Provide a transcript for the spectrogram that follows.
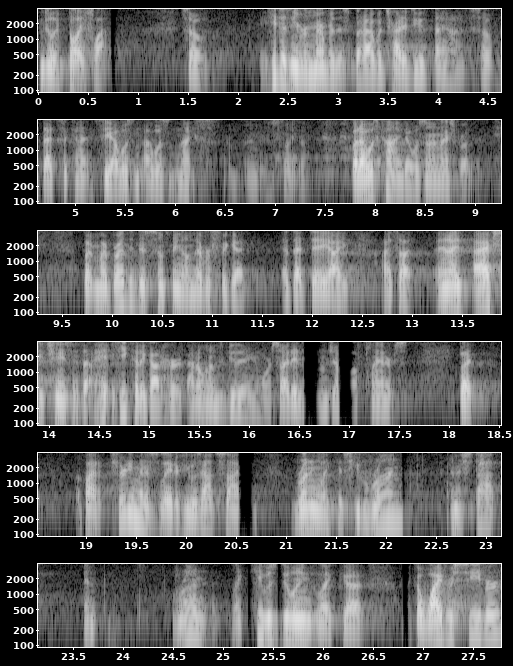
and do a belly flop. So he doesn't even remember this, but I would try to do, you know, so that's the kind of, see, I wasn't, I wasn't nice. I, I but I was kind. I wasn't a nice brother. But my brother did something I'll never forget. At that day, I, I thought, and I, I actually changed. I thought, hey, he could have got hurt. I don't want him to do that anymore. So I didn't have him jump off planters. But about 30 minutes later, he was outside running like this. He'd run and then stop and run like he was doing like a, like a wide receiver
